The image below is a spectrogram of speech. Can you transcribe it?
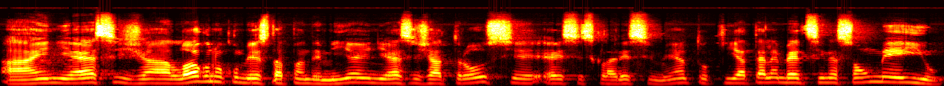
A ANS já, logo no começo da pandemia, a ANS já trouxe esse esclarecimento que a telemedicina é só um meio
